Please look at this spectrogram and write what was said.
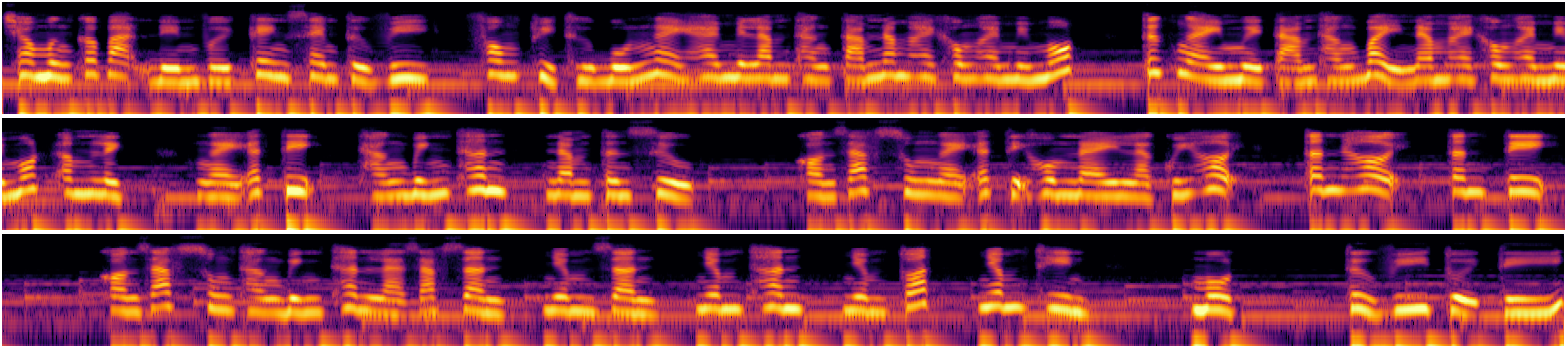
Chào mừng các bạn đến với kênh xem tử vi, phong thủy thứ 4 ngày 25 tháng 8 năm 2021, tức ngày 18 tháng 7 năm 2021 âm lịch, ngày Ất Tỵ, tháng Bính Thân, năm Tân Sửu. Con giáp xung ngày Ất Tỵ hôm nay là Quý Hợi, Tân Hợi, Tân Tỵ. Con giáp xung tháng Bính Thân là Giáp Dần, Nhâm Dần, Nhâm Thân, Nhâm Tuất, Nhâm Thìn. 1. Tử vi tuổi Tý,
